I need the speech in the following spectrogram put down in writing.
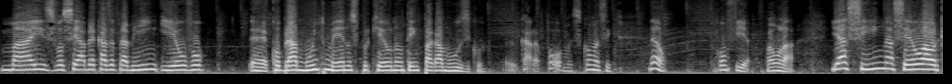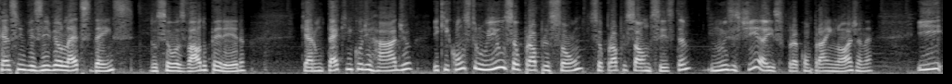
mas você abre a casa para mim e eu vou é, cobrar muito menos porque eu não tenho que pagar músico. Cara, pô, mas como assim? Não, confia, vamos lá. E assim nasceu a Orquestra Invisível Let's Dance, do seu Oswaldo Pereira, que era um técnico de rádio e que construiu o seu próprio som, seu próprio sound system. Não existia isso para comprar em loja, né? E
